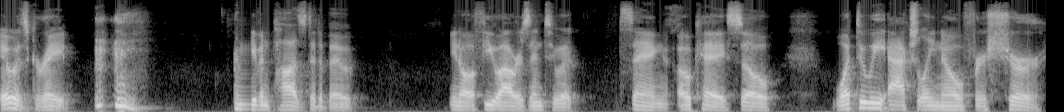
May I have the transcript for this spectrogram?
It was great. and even paused it about, you know, a few hours into it, saying, okay, so what do we actually know for sure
